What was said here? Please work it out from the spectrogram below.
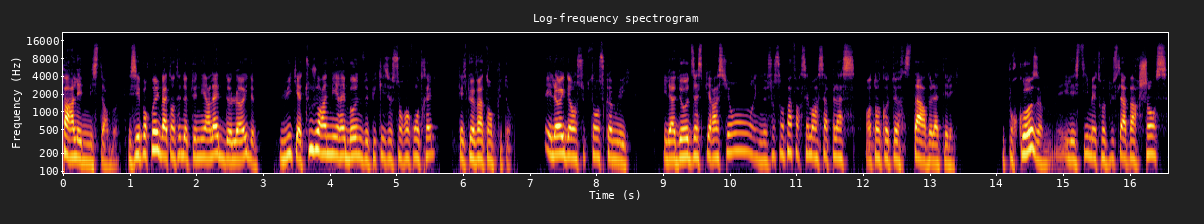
parler de Mr. Bones. Et c'est pourquoi il va tenter d'obtenir l'aide de Lloyd, lui qui a toujours admiré Bones depuis qu'ils se sont rencontrés, quelques 20 ans plus tôt. Et Lloyd est en substance comme lui. Il a de hautes aspirations, il ne se sent pas forcément à sa place en tant qu'auteur star de la télé. Et pour cause, il estime être plus là par chance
